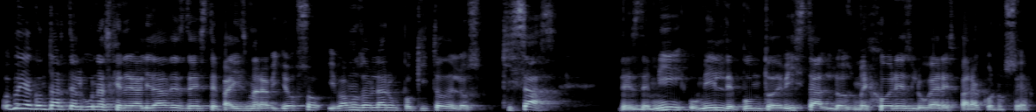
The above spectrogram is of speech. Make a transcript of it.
hoy voy a contarte algunas generalidades de este país maravilloso y vamos a hablar un poquito de los, quizás, desde mi humilde punto de vista, los mejores lugares para conocer.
